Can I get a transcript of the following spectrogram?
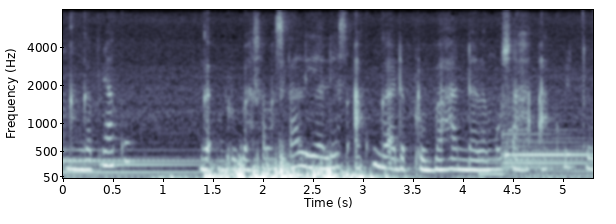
menganggapnya aku nggak berubah sama sekali alias aku nggak ada perubahan dalam usaha aku itu.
